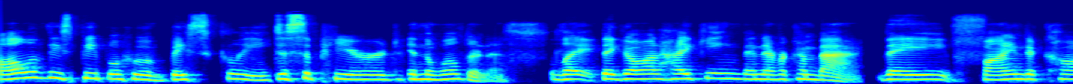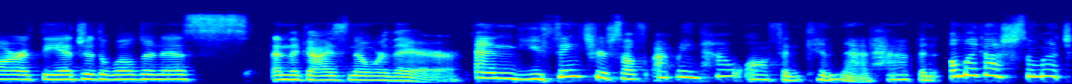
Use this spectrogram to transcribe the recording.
all of these people who have basically disappeared in the wilderness. Like they go out hiking, they never come back. They find a car at the edge of the wilderness, and the guy's know we're there. And you think to yourself, I mean, how often can that happen? Oh my gosh, so much.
